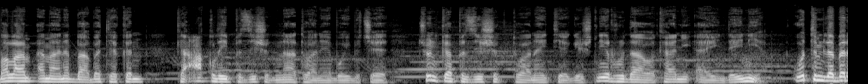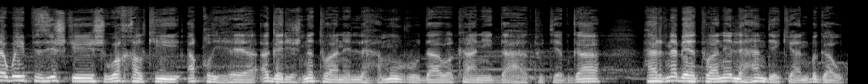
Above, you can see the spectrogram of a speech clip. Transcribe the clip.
بەڵام ئەمانە بابەتێکن کە عەقڵی پزیشک ناتوانێ بۆی بچێ، چونکە پزیشک توانای تێگەشتنی ڕووداوەکانی ئایندەی نییە. وتم لەبەرئەوەی پزیشکیش وەک خەڵکی ئەقڵی هەیە، ئەگەریش نەتوانێ لە هەموو ڕووداوەکانی داهاتوو تێبگا، هەر نەبێ توانێ لە هەندێکیان بگا و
